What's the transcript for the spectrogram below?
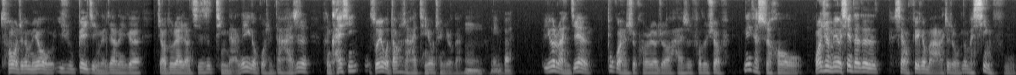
从我这个没有艺术背景的这样的一个角度来讲，其实挺难的一个过程，但还是很开心。所以我当时还挺有成就感。嗯，明白。一个软件，不管是 CorelDRAW 还是 Photoshop，那个时候完全没有现在的像 Figma 这种那么幸福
